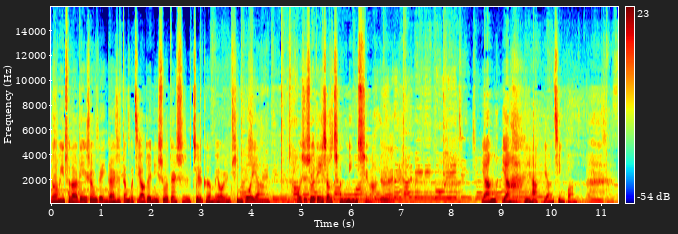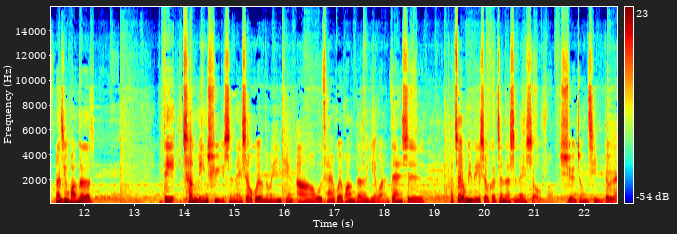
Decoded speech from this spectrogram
刘明出道第一首歌应该是等不及要对你说，但是这歌没有人听过呀。我是说第一首成名曲嘛，对不对？杨杨杨杨庆煌。蓝静黄的第一成名曲是那首《会有那么一天》啊，《五彩辉煌的夜晚》，但是他最有名的一首歌真的是那首《雪中情》，对不对？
